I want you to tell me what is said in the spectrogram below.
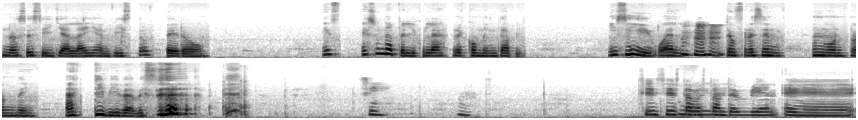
no sé si ya la hayan visto, pero es, es una película recomendable. Y sí, igual te ofrecen un montón de actividades. Sí, Sí, sí, está Muy bastante bien. Eh,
